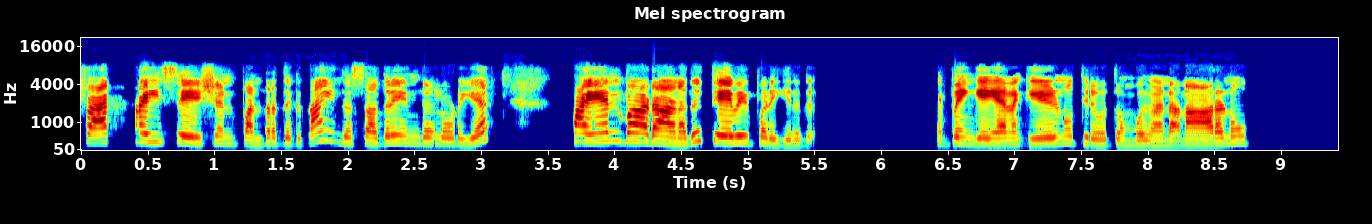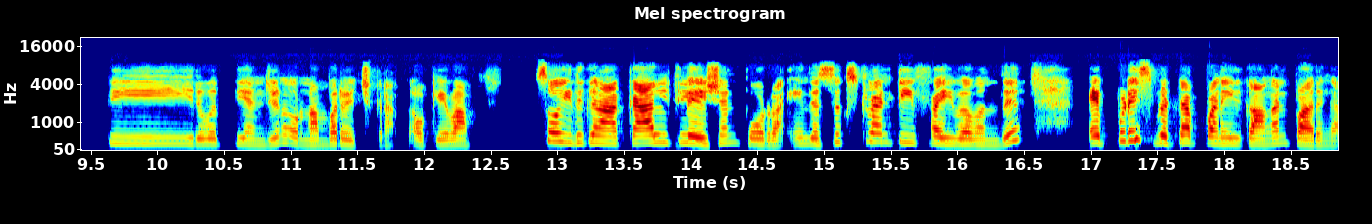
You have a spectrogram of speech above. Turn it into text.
ஃபேக்டரைசேஷன் பண்றதுக்கு தான் இந்த சதுர எண்களுடைய பயன்பாடானது தேவைப்படுகிறது. இப்ப இங்க எனக்கு எழுநூத்தி இருபத்தி ஒன்பது வேண்டாம். நான் அறுநூத்தி இருபத்தி அஞ்சுன்னு ஒரு நம்பர் வச்சுக்கிறேன். ஓகேவா ஸோ இதுக்கு நான் கால்குலேஷன் போடுறேன். இந்த சிக்ஸ் டுவெண்ட்டி ஃபைவ் வந்து எப்படி ஸ்பிளிட் அப் பண்ணியிருக்காங்கன்னு பாருங்க.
